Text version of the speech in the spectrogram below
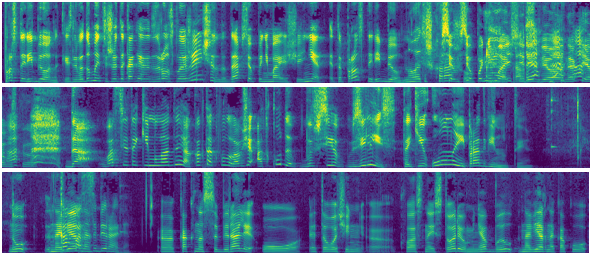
Просто ребенок. Если вы думаете, что это какая-то взрослая женщина, да, все понимающая. Нет, это просто ребенок. Ну, это же хорошо. Все, все понимающий ребенок, я бы сказала. Да, у вас все такие молодые. А как так было? Вообще, откуда вы все взялись, такие умные и продвинутые? Ну, наверное... Как вас собирали? Э, как нас собирали? О, это очень э, классная история. У меня был, наверное, как у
